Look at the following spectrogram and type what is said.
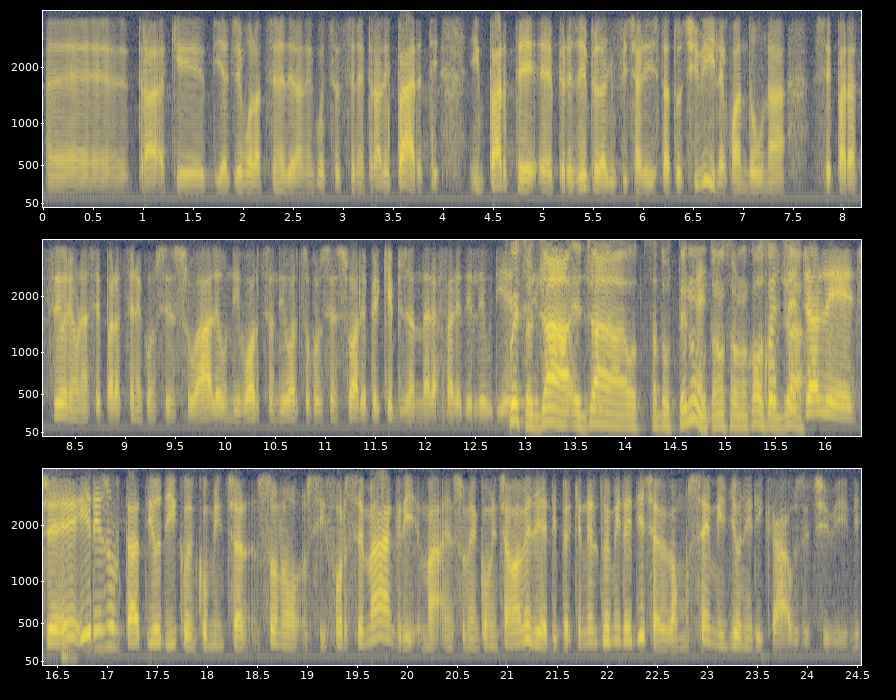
eh, tra, che, di agevolazione della negoziazione tra le parti, in parte eh, per esempio dagli ufficiali di Stato civile, quando una separazione è una separazione consensuale, un divorzio è un divorzio consensuale, perché bisogna andare a fare delle udienze? Questo già, è già stato ottenuto, no? sono cose già... è già legge e i risultati io dico sono sì, forse magri, ma insomma incominciamo a vederli perché nel 2010 avevamo 6 milioni di cause civili,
